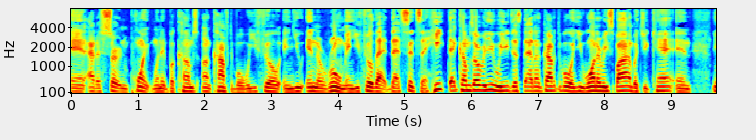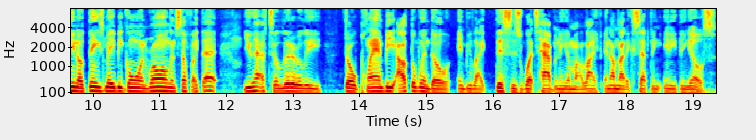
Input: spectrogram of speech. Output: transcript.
And at a certain point, when it becomes uncomfortable, where you feel and you in the room and you feel that that sense of heat that comes over you, where you just that uncomfortable and you want to respond but you can't, and you know things may be going wrong and stuff like that. You have to literally throw Plan B out the window and be like, "This is what's happening in my life, and I'm not accepting anything else."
